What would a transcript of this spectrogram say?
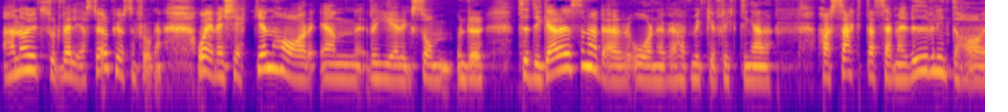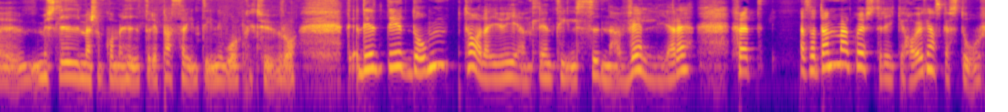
Han har ju ett stort väljarstöd på just den frågan. Och även Tjeckien har en regering som under tidigare sådana där år när vi har haft mycket flyktingar har sagt att så här, men vi vill inte ha eh, muslimer som kommer hit och det passar inte in i vår kultur. Och det, det, de talar ju egentligen till sina väljare. För att Alltså Danmark och Österrike har ju ganska stor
